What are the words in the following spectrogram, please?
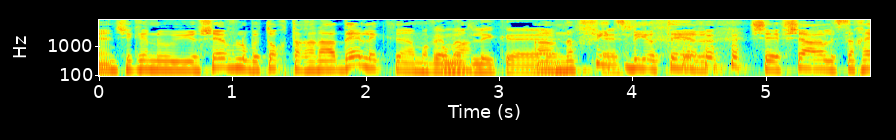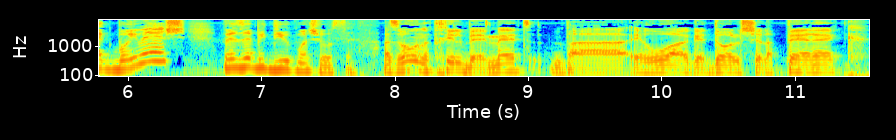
כן, שכן הוא יושב לו בתוך תחנת דלק, המקום ומדליק, אה, הנפיץ אש. ביותר שאפשר לשחק בו עם אש, וזה בדיוק מה שהוא עושה. אז בואו נתחיל באמת באירוע הגדול של הפרק,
